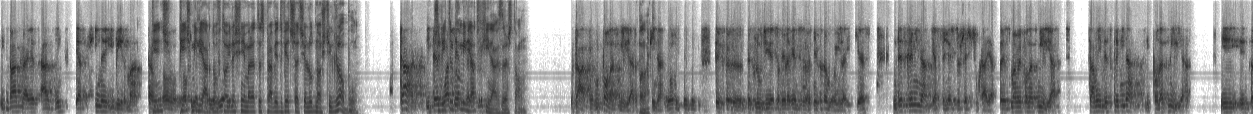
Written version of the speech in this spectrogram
i dwa kraje z Azji, jak Chiny i Birma. 5, o, 5 o, miliardów to, ile się nie mylę, to jest prawie 2 trzecie ludności globu. Tak. Czyli tylko miliard w Chinach zresztą. Tak, ponad miliard ponad. w Chinach. Tych, tych ludzi jest o wiele więcej, nawet nie wiadomo ile ich jest. Dyskryminacja w 36 krajach. To jest, mamy ponad miliard. Samej dyskryminacji ponad miliard. I to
